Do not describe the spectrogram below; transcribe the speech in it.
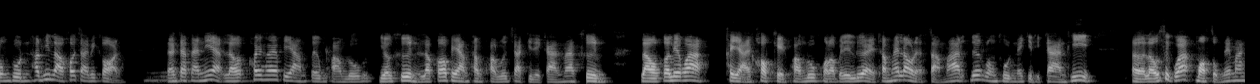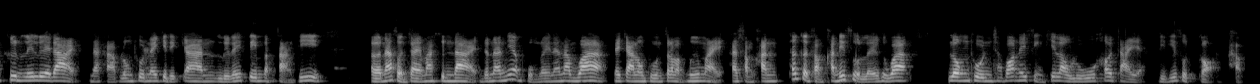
ลงทุนเท่าที่เราเข้าใจไปก่อน หลังจากนั้นเนี่ยเราค่อยๆพยายามเติมความรู้เยอะขึ้น แล้วก็พยายามทำความรู้จักกิจการมากขึ้น เราก็เรียกว่าขยายขอบเขตความรู้ของเราไปเรื่อยๆทำให้เราเนี่ยสามารถเลือกลงทุนในกิจการที่เออเรารู้สึกว่าเหมาะสมได้มากขึ้นเรื่อยๆได้นะครับลงทุนในกิจการหรือในธีมต่างๆ ที่ เออน่าสนใจมากขึ้นได้ ดังนั้นเนี่ยผมเลยแนะนำว่าในการลงทุนสำหรับมือใหม่อันสำคัญ ถ้าเกิดสำคัญที่สุดเลยคือว่าลงทุนเฉพาะในสิ่งที่เรารู้เข้าใจอะดีที่สุดก่อนครับ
